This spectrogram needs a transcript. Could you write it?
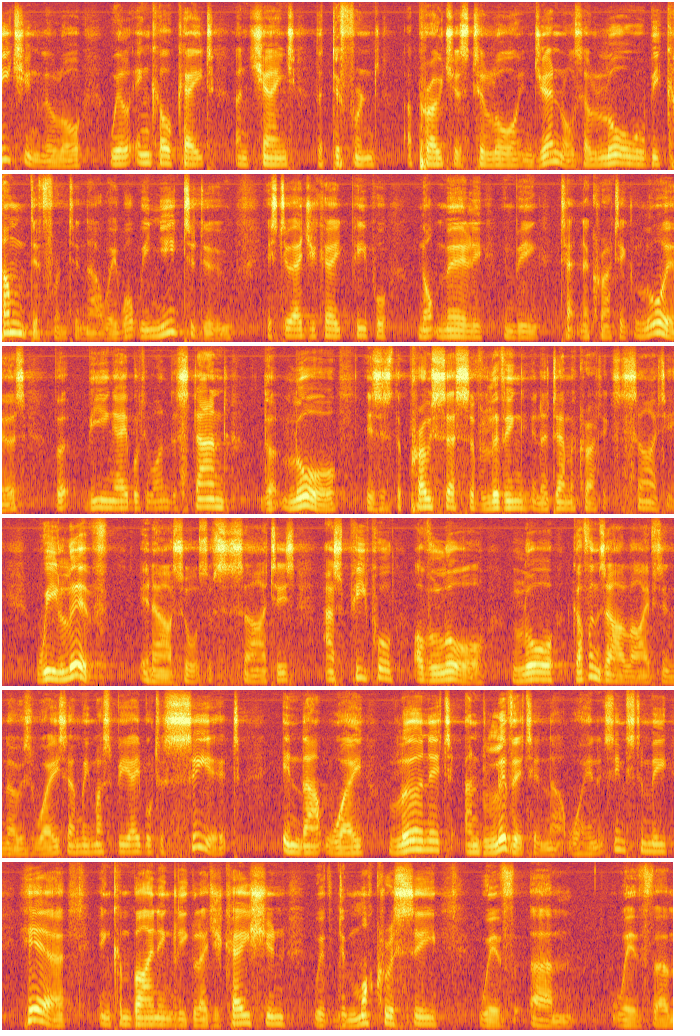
teaching the law will inculcate and change the different approaches to law in general. So law will become different in that way. What we need to do is to educate people not merely in being technocratic lawyers, but being able to understand that law is, is the process of living in a democratic society. We live in our sorts of societies as people of law. Law governs our lives in those ways and we must be able to see it in that way, learn it and live it in that way. And it seems to me here in combining legal education with democracy, with, um, with um,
